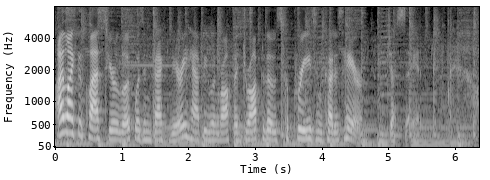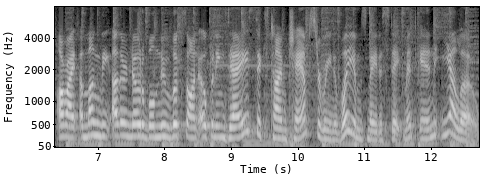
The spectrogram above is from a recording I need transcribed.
I like a classier look, was in fact very happy when Rafa dropped those capris and cut his hair. Just saying. All right, among the other notable new looks on opening day, six-time champ Serena Williams made a statement in yellow.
